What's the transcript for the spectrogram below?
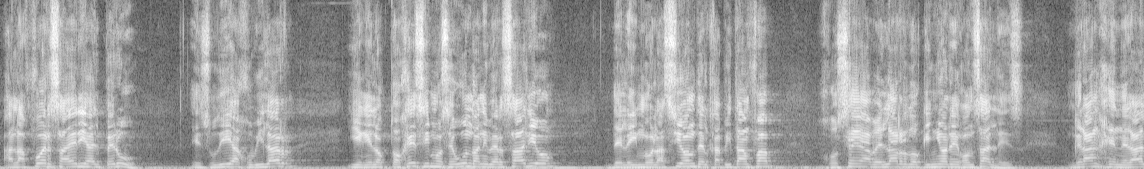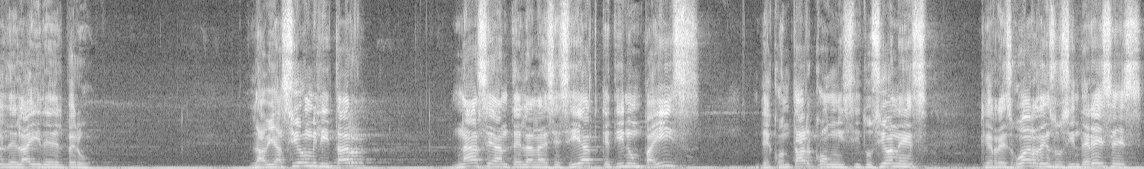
a la Fuerza Aérea del Perú en su día jubilar y en el octogésimo segundo aniversario de la inmolación del capitán FAB José Abelardo Quiñones González, gran general del aire del Perú. La aviación militar nace ante la necesidad que tiene un país de contar con instituciones que resguarden sus intereses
